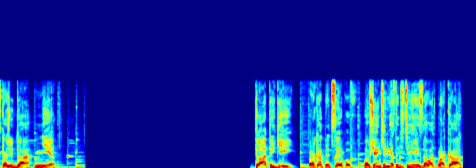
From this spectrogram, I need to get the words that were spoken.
Скажи да, нет. Да, ты гей. Прокат прицепов. Вообще интересно детей сдавать в прокат.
